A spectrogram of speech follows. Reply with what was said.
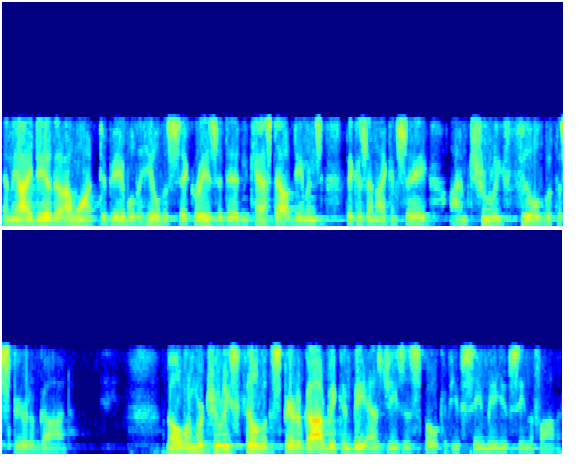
and the idea that I want to be able to heal the sick, raise the dead, and cast out demons, because then I can say, I'm truly filled with the Spirit of God. No, when we're truly filled with the Spirit of God, we can be as Jesus spoke if you've seen me, you've seen the Father.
